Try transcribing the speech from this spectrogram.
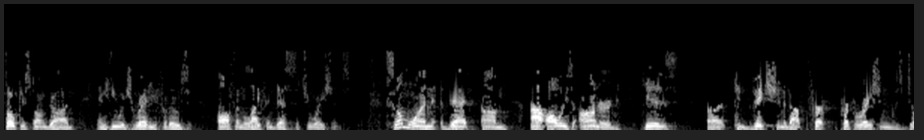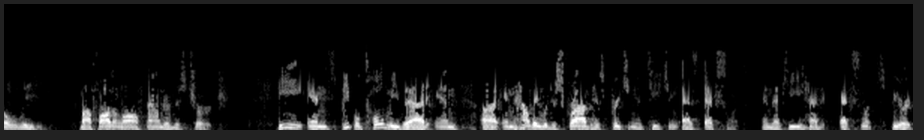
focused on God, and he was ready for those often life and death situations. Someone that um, I always honored his uh, conviction about pre- preparation was Joel League, my father in law, founder of this church. He and people told me that and, uh, and how they would describe his preaching and teaching as excellent, and that he had excellent spirit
